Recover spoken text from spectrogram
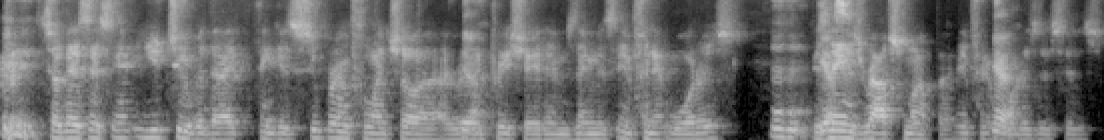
so there's this YouTuber that I think is super influential. I really yeah. appreciate him. His name is Infinite Waters. Mm -hmm. His yes. name is Ralph Smart, but Infinite yeah. Waters is his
